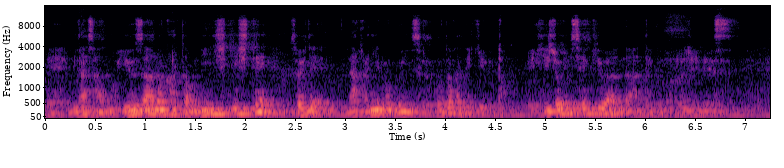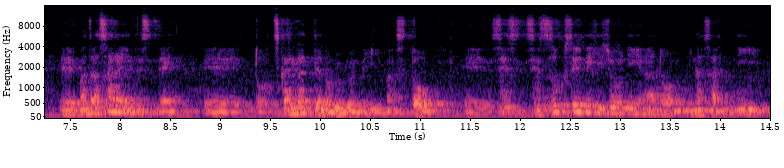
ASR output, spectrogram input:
え皆さんのユーザーの方を認識してそれで中にログインすることができると、え非常にセキュアなテクノロジーです。えまたさらにですね、えーと、使い勝手の部分で言いますと、えー、接続性で非常にあの皆さんに、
